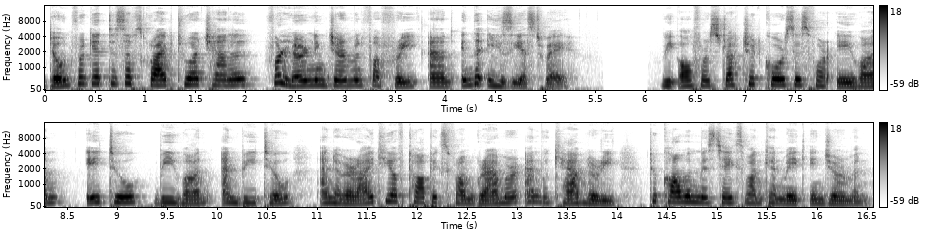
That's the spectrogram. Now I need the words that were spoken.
Don't forget to subscribe to our channel for learning German for free and in the easiest way. We offer structured courses for A1, A2, B1, and B2, and a variety of topics from grammar and vocabulary to common mistakes one can make in German.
